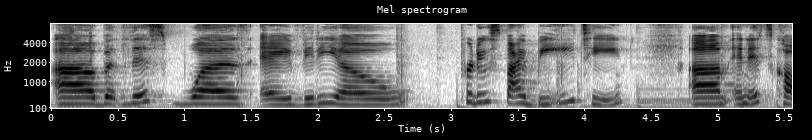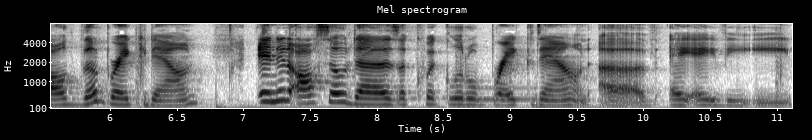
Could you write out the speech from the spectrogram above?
Uh, but this was a video produced by BET, um, and it's called The Breakdown. And it also does a quick little breakdown of AAVE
